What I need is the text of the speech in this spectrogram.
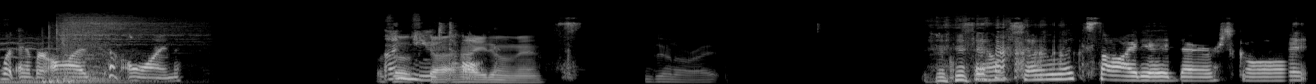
Whatever, Oz. Come on. What's up, Unmute Scott? How you doing, man? I'm doing all right. Sound so excited there, Scott.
